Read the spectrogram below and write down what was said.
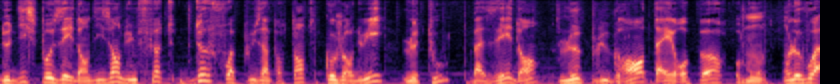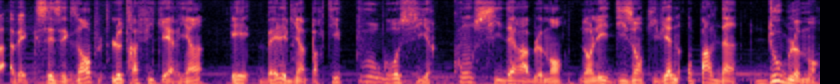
de disposer dans 10 ans d'une flotte deux fois plus importante qu'aujourd'hui, le tout basé dans le plus grand aéroport au monde. On le voit avec ces exemples, le trafic aérien est bel et bien parti pour grossir considérablement dans les 10 ans qui viennent. On parle d'un doublement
